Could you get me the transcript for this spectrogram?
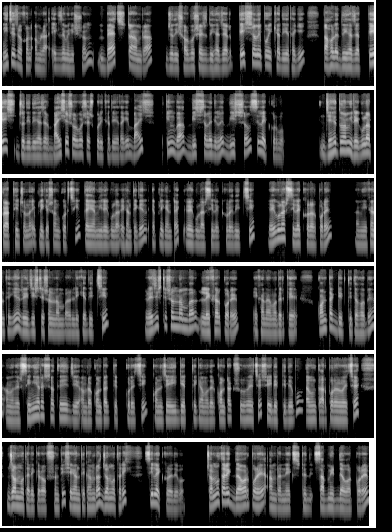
নিচে যখন আমরা এক্সামিনেশন ব্যাচটা আমরা যদি সর্বশেষ দুই হাজার তেইশ সালে পরীক্ষা দিয়ে থাকি, তাহলে দুই হাজার তেইশ যদি দুই বাইশে সর্বশেষ পরীক্ষা দিয়ে থাকি, বাইশ কিংবা বিশ সালে দিলে বিশ সাল সিলেক্ট করব। যেহেতু আমি রেগুলার প্রার্থীর জন্য অ্যাপ্লিকেশন করছি, তাই আমি রেগুলার এখান থেকে অ্যাপ্লিকেন্টটা রেগুলার সিলেক্ট করে দিচ্ছি। রেগুলার সিলেক্ট করার পরে আমি এখান থেকে রেজিস্ট্রেশন নাম্বার লিখে দিচ্ছি। রেজিস্ট্রেশন নাম্বার লেখার পরে এখানে আমাদেরকে কন্ট্যাক্ট ডেট দিতে হবে। আমাদের সিনিয়রের সাথে যে আমরা কন্ট্যাক্ট ডেট করেছি যে এই ডেট থেকে আমাদের কন্ট্যাক্ট শুরু হয়েছে, সেই ডেটটি দেব এবং তারপরে রয়েছে জন্ম তারিখের অপশনটি সেখান থেকে আমরা জন্ম তারিখ সিলেক্ট করে দেব। জন্ম তারিখ দেওয়ার পরে আমরা নেক্সট সাবমিট দেওয়ার পরে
